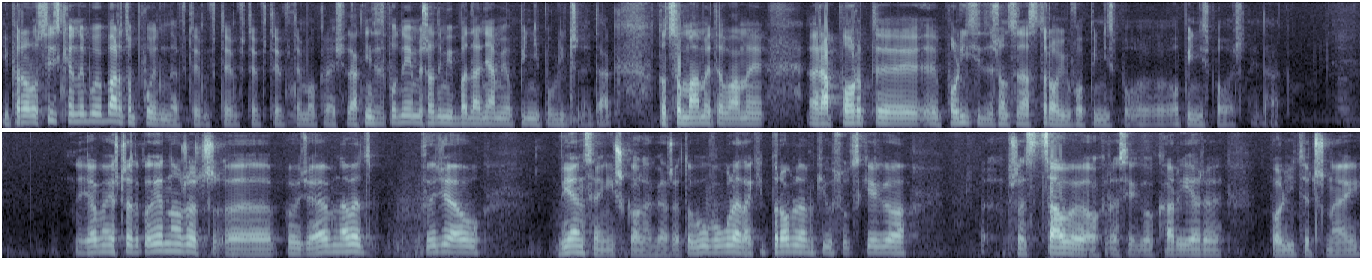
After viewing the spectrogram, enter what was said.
i prorosyjskiej, one były bardzo płynne w tym, w tym, w tym, w tym, w tym okresie. Tak? Nie dysponujemy żadnymi badaniami opinii publicznej. Tak? To, co mamy, to mamy raporty y, policji dotyczące nastrojów opinii, spo, opinii społecznej. Tak? Ja bym jeszcze tylko jedną rzecz e, powiedział. Ja bym nawet powiedział więcej niż kolega, że to był w ogóle taki problem Piłsudskiego e, przez cały okres jego kariery politycznej,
